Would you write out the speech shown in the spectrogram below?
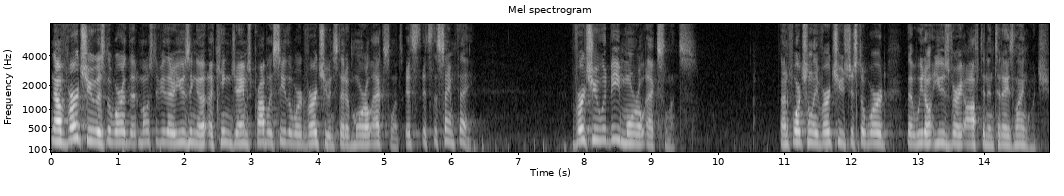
Now, virtue is the word that most of you that are using a, a, King James probably see the word virtue instead of moral excellence. It's, it's the same thing. Virtue would be moral excellence. Unfortunately, virtue is just a word that we don't use very often in today's language.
